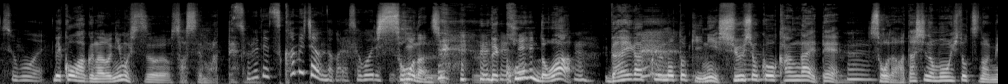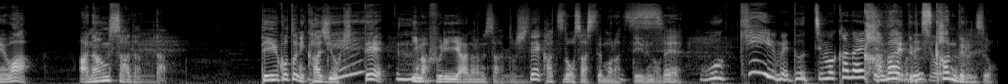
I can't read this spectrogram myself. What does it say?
すごい。で「紅白」などにも出場させてもらって。それでつかめちゃうんだからすごいですよね。そうなんですよ。で今度は大学の時に就職を考えて、そうだ私のもう一つの夢はアナウンサーだったっっていうことに舵を切って、今フリーアナウンサーとして活動させてもらっているので、大きい夢どっちも叶えてる叶えてる掴んでるんですよ。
